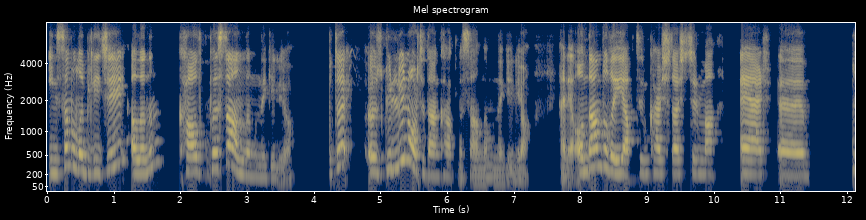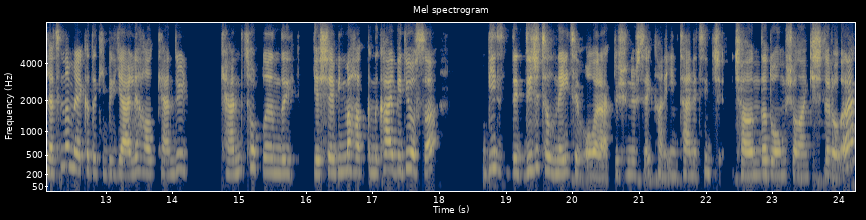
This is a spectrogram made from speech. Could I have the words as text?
insan olabileceği alanın kalkması anlamına geliyor. Bu da özgürlüğün ortadan kalkması anlamına geliyor. Hani ondan dolayı yaptığım karşılaştırma eğer, eee, Latin Amerika'daki bir yerli halk kendi kendi toprağında yaşayabilme hakkını kaybediyorsa biz de digital native olarak düşünürsek, hani, internetin çağında doğmuş olan kişiler olarak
